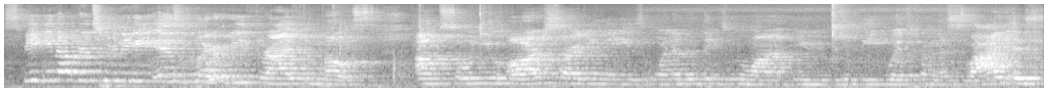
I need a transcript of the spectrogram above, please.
speaking opportunity is where we thrive the most. Um, so when you are starting these, one of the things we want you to leave with from this slide is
